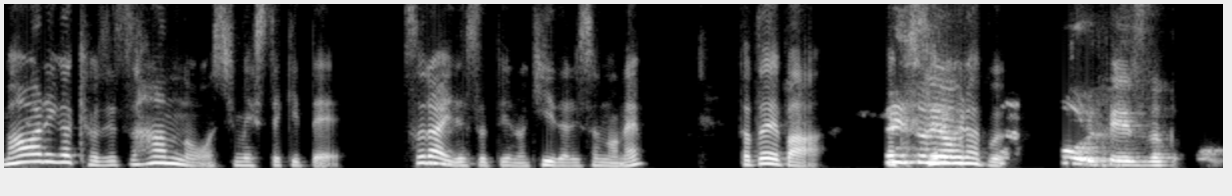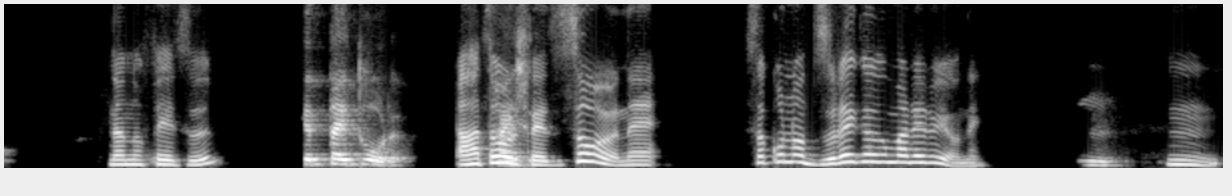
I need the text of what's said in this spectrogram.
周りが拒絶反応を示してきて、辛いですっていうのを聞いたりするのね。例えば、セルフラブ。通るフェーズだと思う。何のフェーズ？絶対通る。あ、通るフェーズ。そうよね。そこのズレが生まれるよね。うん。うん。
